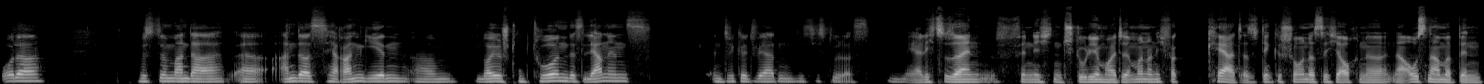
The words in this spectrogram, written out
oder müsste man da äh, anders herangehen? Ähm, neue Strukturen des Lernens entwickelt werden. Wie siehst du das? Um ehrlich zu sein, finde ich ein Studium heute immer noch nicht verkehrt. Also ich denke schon, dass ich auch eine, eine Ausnahme bin.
